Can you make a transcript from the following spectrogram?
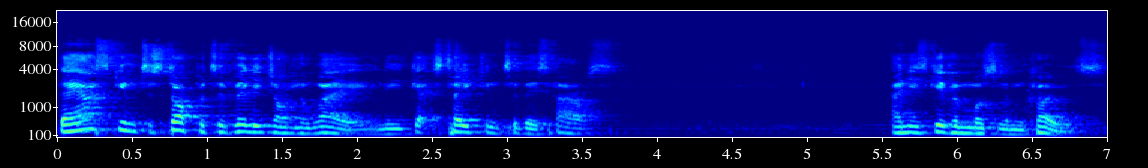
they ask him to stop at a village on the way and he gets taken to this house. And he's given Muslim clothes.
